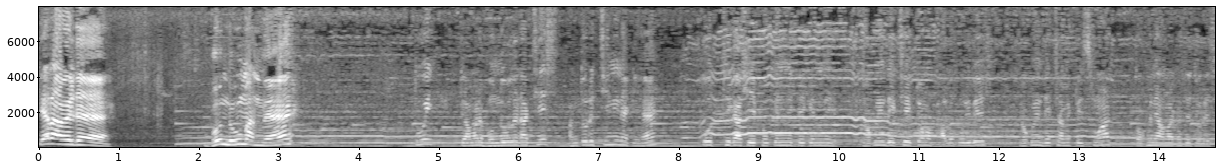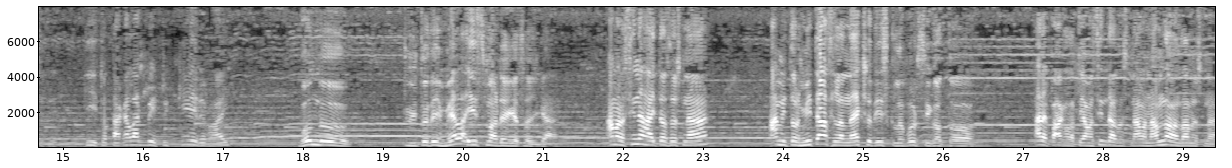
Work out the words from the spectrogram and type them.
কেরা ওইডে বন্ধু মানে তুই তুই আমার বন্ধু বলে ডাকছিস? আমি তোরে চিনি নাকি হ্যাঁ? কোথেকে আসি ফোকেননি টেকেননি যখনই দেখছি একটু আমার ভালো পরিবেশ, যখনই দেখছি আমি একটু স্মার্ট তখনই আমার কাছে চলে এসেছে। কি, তোর টাকা লাগবে? তুই কে রে ভাই? বন্ধু, তুই তো রে মেলা স্মার্ট হয়ে গেছিস গা। আমার সিনা হাইতাছস না? আমি তোর মিতা আসলাম না একশো স্কুলে পড়ছি কত আরে পাগলা, তুই আমার চিন্তা করিস না, আমার নাম দাম জানিস না।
